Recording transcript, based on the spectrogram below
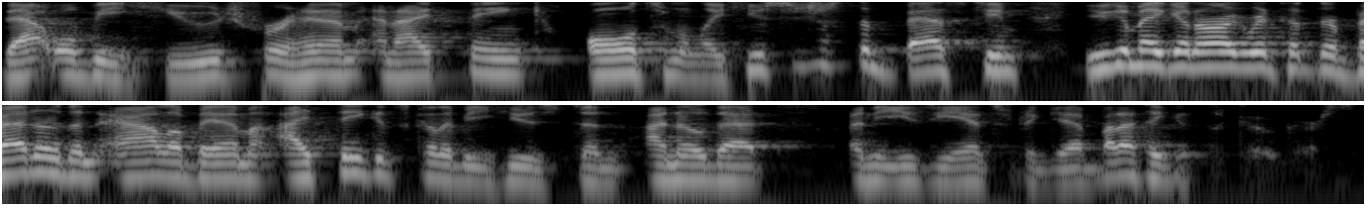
That will be huge for him. And I think ultimately, Houston's just the best team. You can make an argument that they're better than Alabama. I think it's going to be Houston. I know that's an easy answer to get, but I think it's the Cougars.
